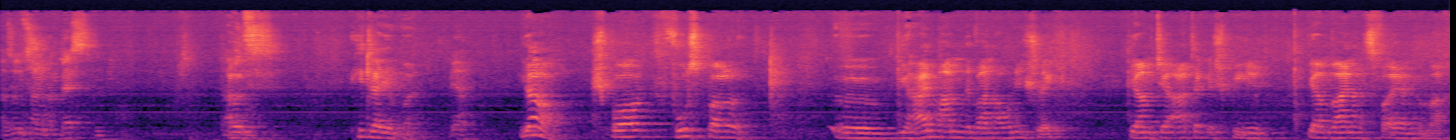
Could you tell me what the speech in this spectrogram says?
Also sozusagen am besten? Als Hitlerjunge? Ja. Ja, Sport, Fußball, äh, die Heimabende waren auch nicht schlecht. Die haben Theater gespielt, die haben Weihnachtsfeiern gemacht.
